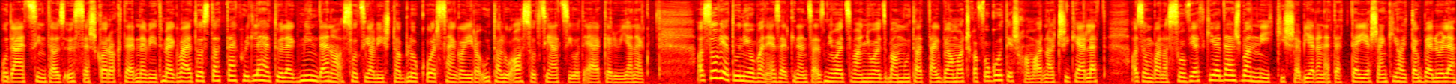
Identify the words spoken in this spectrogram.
Oda szinte az összes karakter nevét megváltoztatták, hogy lehetőleg minden a szocialista blokk országaira utaló asszociációt elkerüljenek. A Szovjetunióban 1988-ban mutatták be a macskafogót, és hamar nagy siker lett. Azonban a szovjet kiadásban négy kisebb jelenetet teljesen kihagytak belőle.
